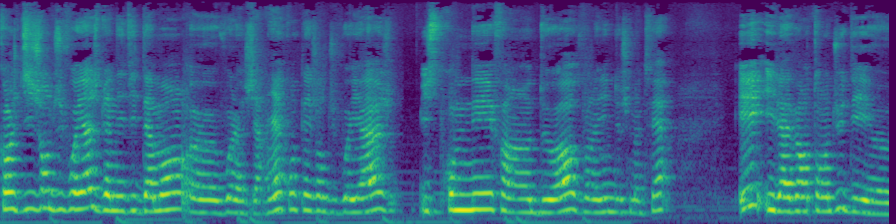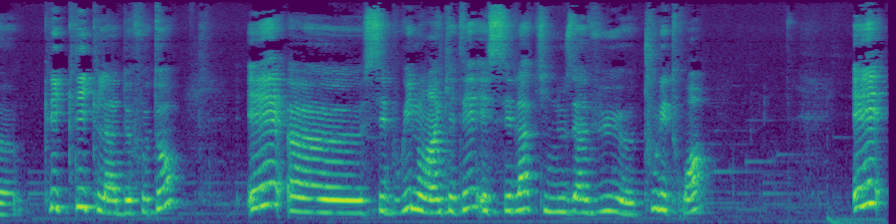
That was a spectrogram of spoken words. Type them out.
Quand je dis gens du voyage, bien évidemment, euh, voilà, j'ai rien contre les gens du voyage. Ils se promenaient enfin dehors devant la ligne de chemin de fer et il avait entendu des euh, clics-clics de photos et euh, ces bruits l'ont inquiété et c'est là qu'il nous a vus tous les trois et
